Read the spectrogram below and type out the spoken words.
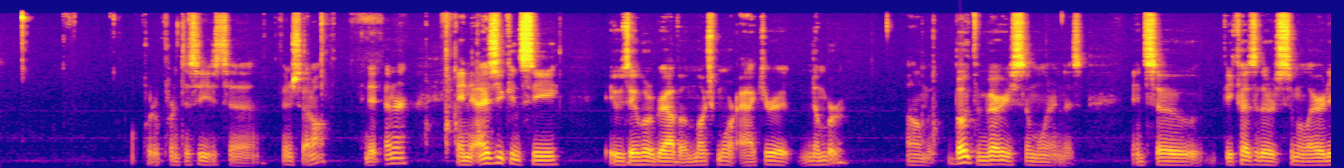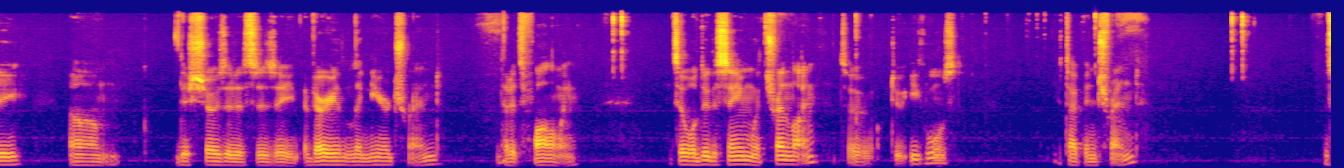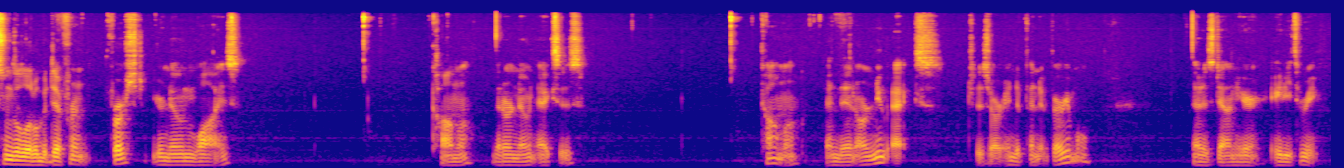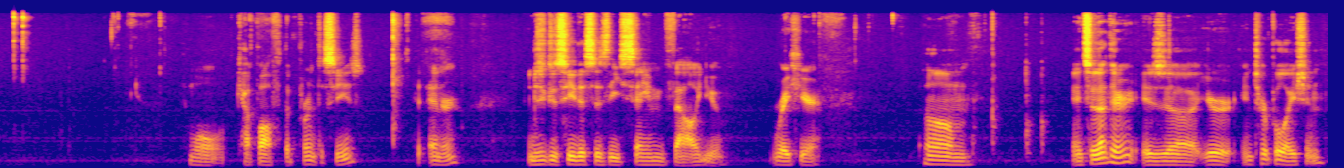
We'll put a parenthesis to finish that off and hit enter. And as you can see, it was able to grab a much more accurate number. Um, both very similar in this. And so because of their similarity, um, this shows that this is a, a, very linear trend that it's following. And so we'll do the same with trend line. So do equals, you type in trend, this one's a little bit different. First, your known y's, comma, then our known x's, comma, and then our new x, which is our independent variable. That is down here, 83. We'll cap off the parentheses, hit enter. And as you can see, this is the same value right here. Um, and so that there is uh, your interpolation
